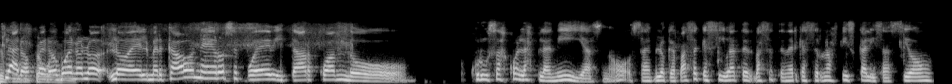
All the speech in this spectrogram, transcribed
Claro, pero bueno, lo, del mercado negro se puede evitar cuando cruzas con las planillas, ¿no? O sea, lo que pasa es que sí vas a tener que hacer una fiscalización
